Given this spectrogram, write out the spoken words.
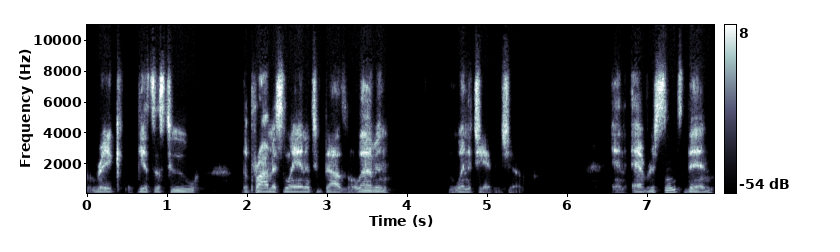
Rick gets us to the promised land in 2011, win a championship. And ever since then,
